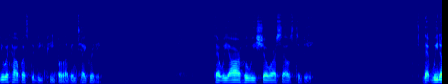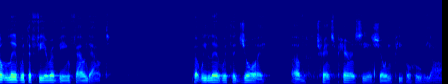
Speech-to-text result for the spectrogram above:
you would help us to be people of integrity, that we are who we show ourselves to be, that we don't live with the fear of being found out, but we live with the joy of transparency and showing people who we are.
